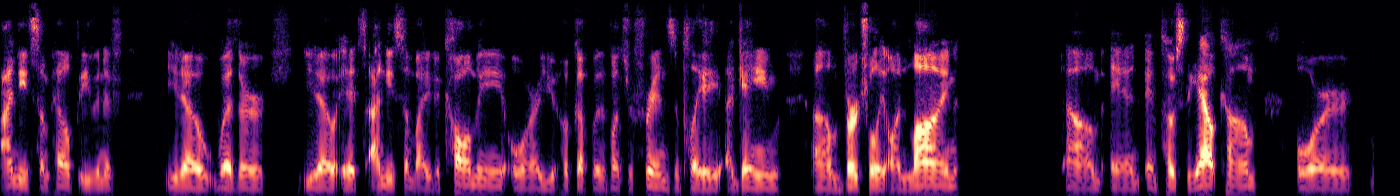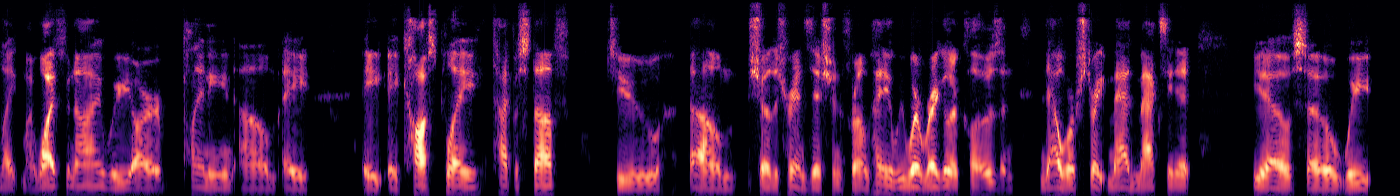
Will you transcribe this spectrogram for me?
I need some help even if you know, whether, you know, it's I need somebody to call me or you hook up with a bunch of friends and play a game um, virtually online um, and, and post the outcome. Or like my wife and I, we are planning um, a, a, a cosplay type of stuff to um, show the transition from hey we wear regular clothes and now we're straight Mad Maxing it, you know. So we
